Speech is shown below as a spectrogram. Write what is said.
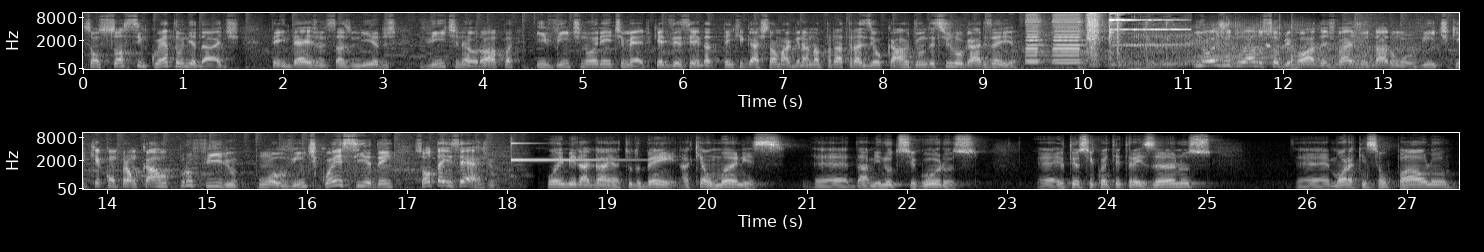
São só 50 unidades. Tem 10 nos Estados Unidos, 20 na Europa e 20 no Oriente Médio. Quer dizer, você ainda tem que gastar uma grana para trazer o carro de um desses lugares aí. E hoje o duelo sobre rodas vai ajudar um ouvinte que quer comprar um carro pro filho. Um ouvinte conhecido, hein? Solta aí, Sérgio. Oi, Miragaia, tudo bem? Aqui é o Manes, é, da Minutos Seguros. É, eu tenho 53 anos, é, moro aqui em São Paulo,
